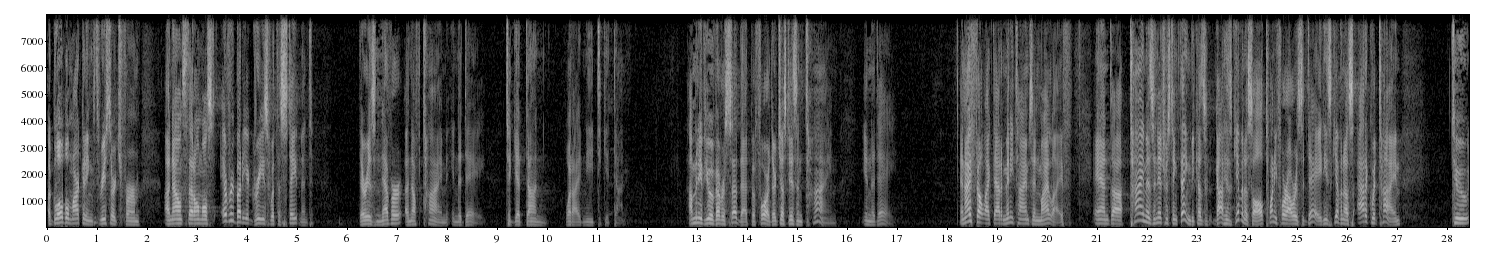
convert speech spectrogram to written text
a global marketing research firm announced that almost everybody agrees with the statement there is never enough time in the day to get done what I need to get done. How many of you have ever said that before? There just isn't time in the day. And I felt like that many times in my life. And uh, time is an interesting thing because God has given us all 24 hours a day, and He's given us adequate time to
